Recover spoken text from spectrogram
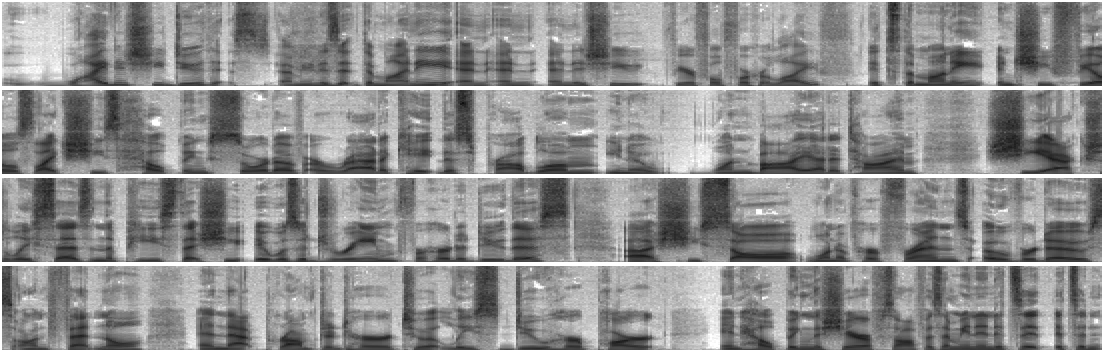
why does she do this? I mean, is it the money, and and and is she fearful for her life? it's the money and she feels like she's helping sort of eradicate this problem you know one buy at a time she actually says in the piece that she it was a dream for her to do this uh, she saw one of her friends overdose on fentanyl and that prompted her to at least do her part in helping the sheriff's office i mean and it's it, it's an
